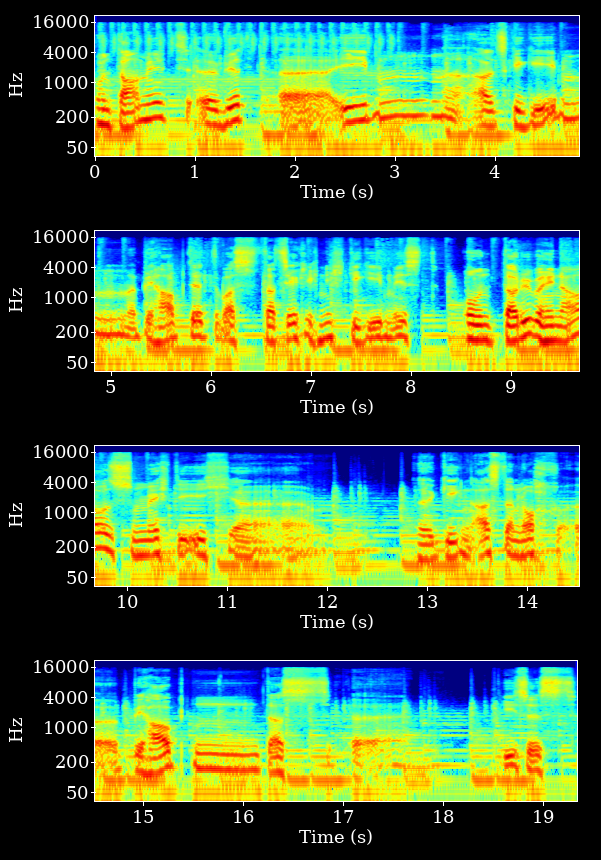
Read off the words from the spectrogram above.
und damit äh, wird äh, eben als gegeben behauptet, was tatsächlich nicht gegeben ist. Und darüber hinaus möchte ich äh, gegen Aster noch behaupten, dass dieses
